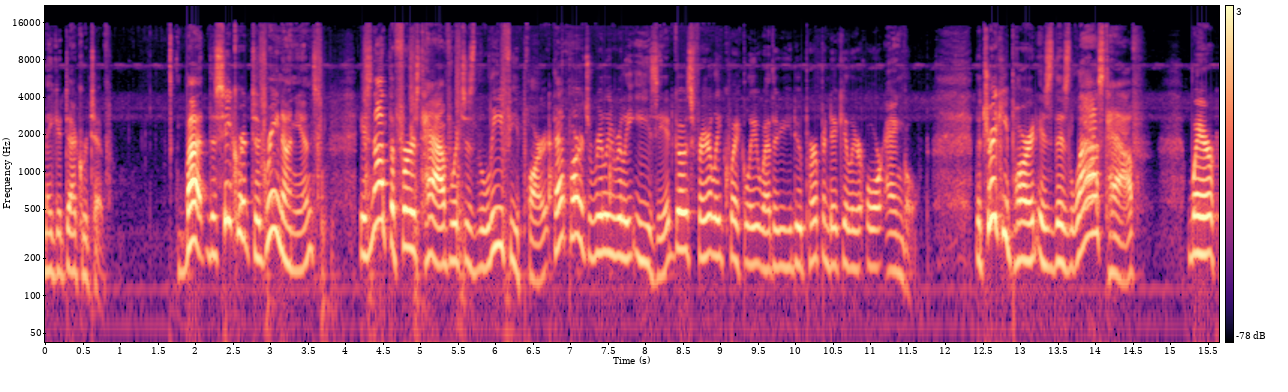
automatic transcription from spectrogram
make it decorative. But the secret to green onions is not the first half, which is the leafy part. That part's really, really easy. It goes fairly quickly whether you do perpendicular or angle. The tricky part is this last half where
